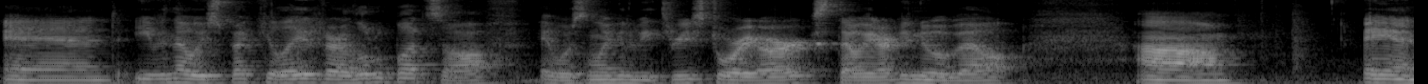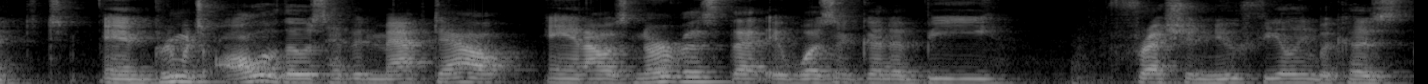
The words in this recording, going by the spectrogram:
And even though we speculated our little butts off, it was only going to be three story arcs that we already knew about. Um, and and pretty much all of those had been mapped out. And I was nervous that it wasn't going to be fresh and new feeling because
